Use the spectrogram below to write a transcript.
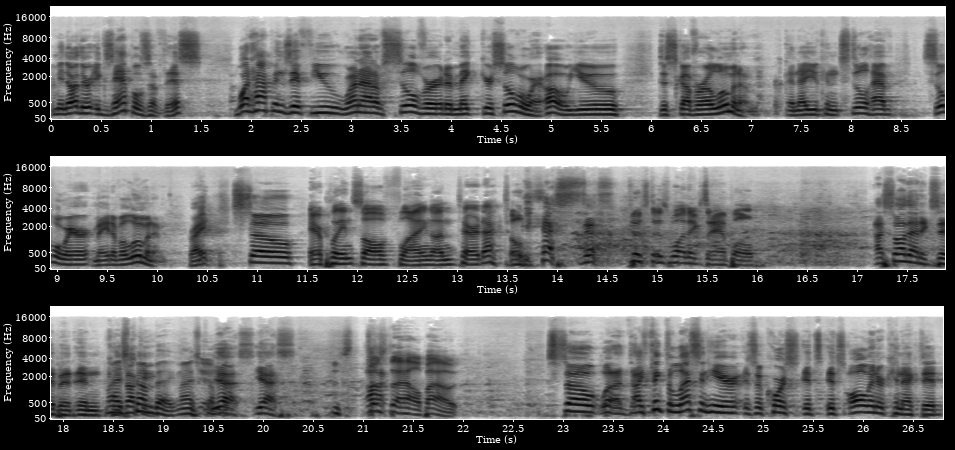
I mean, there are other examples of this. What happens if you run out of silver to make your silverware? Oh, you discover aluminum, and now you can still have silverware made of aluminum, right? So, airplane solved flying on pterodactyls. yes, yes. Just as one example. I saw that exhibit in Nice Kentucky. comeback. Nice comeback. Yes, yes. Just, just to help out. So uh, I think the lesson here is, of course, it's it's all interconnected.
